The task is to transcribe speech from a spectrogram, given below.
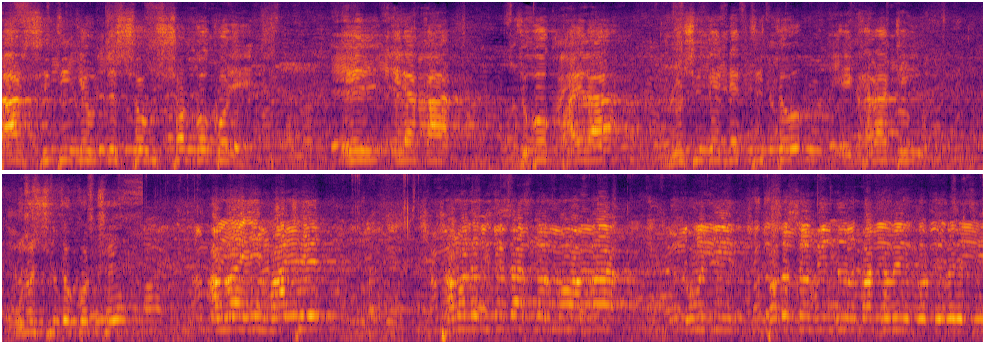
তার স্মৃতিকে উদ্দেশ্য উৎসর্গ করে এই এলাকার যুবক ভাইরা, রশিদের নেতৃত্ব এই খেলাটি অনুষ্ঠিত করছে। আমরা এই মাঠের সামান্য কাজকর্ম আমরা কমিটির সদস্য বিন্দুর মাধ্যমে করতে পেরেছি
